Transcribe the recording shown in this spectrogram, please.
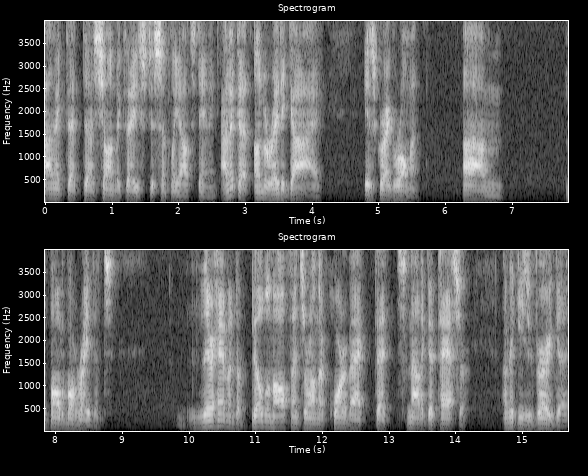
I think that uh, Sean McVay is just simply outstanding. I think that underrated guy is Greg Roman, um, the Baltimore Ravens. They're having to build an offense around their quarterback that's not a good passer. I think he's very good.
